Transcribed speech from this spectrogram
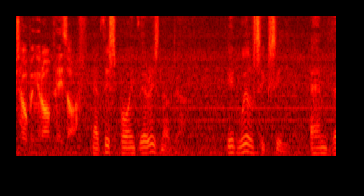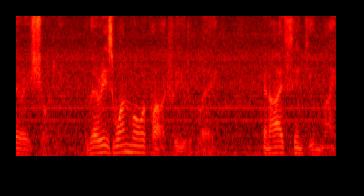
Here's hoping it all pays off. At this point, there is no doubt. It will succeed, and very shortly. There is one more part for you to play, and I think you might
